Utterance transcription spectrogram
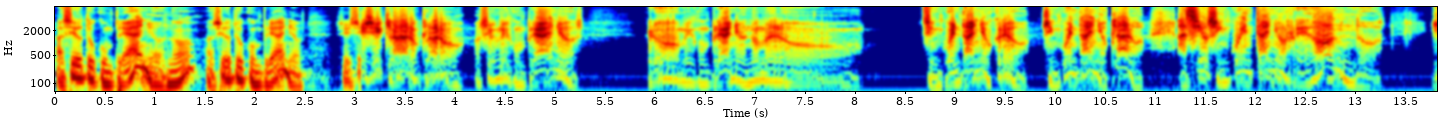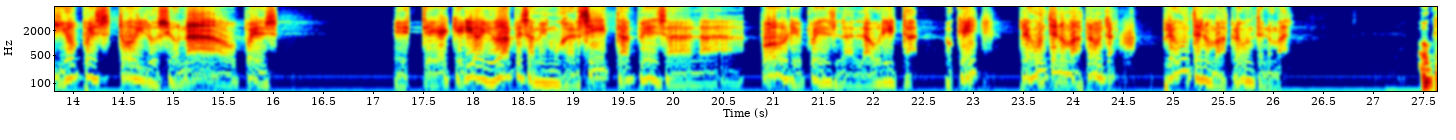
ha sido tu cumpleaños, ¿no? Ha sido tu cumpleaños. Sí, sí, sí, claro, claro. Ha sido mi cumpleaños. Creo mi cumpleaños número 50 años, creo. 50 años, claro. Ha sido 50 años redondos. Y yo pues estoy ilusionado, pues este, he querido ayudar pues a mi mujercita, pues a la pobre, pues la Laurita, ¿ok? Pregunte nomás, pregunta, pregunte nomás, pregunte nomás. Ok,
